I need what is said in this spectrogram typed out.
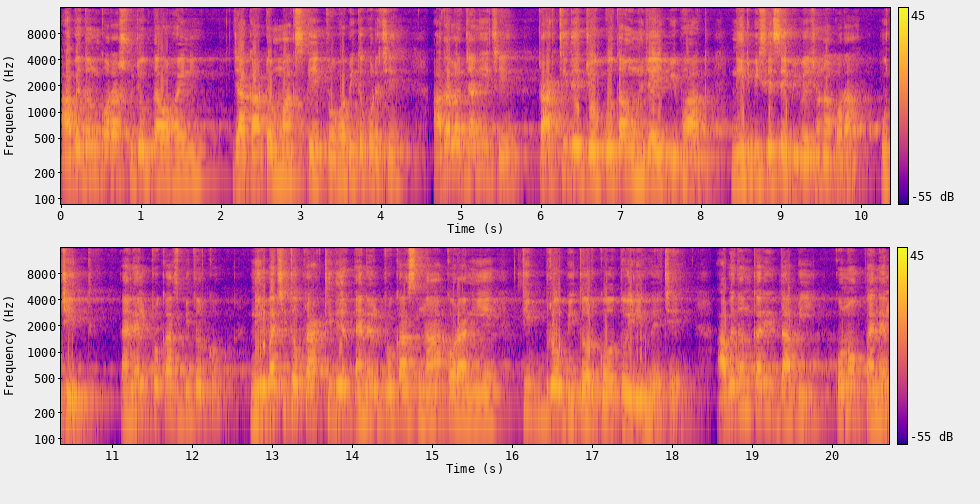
আবেদন করার সুযোগ দেওয়া হয়নি, যা কাট অফ মার্কসকে প্রভাবিত করেছে। আদালত জানিয়েছে, প্রার্থীদের যোগ্যতা অনুযায়ী বিভাগ নির্বিশেষে বিবেচনা করা উচিত। প্যানেল প্রকাশ বিতর্ক। নির্বাচিত প্রার্থীদের প্যানেল প্রকাশ না করা নিয়ে তীব্র বিতর্ক তৈরি হয়েছে। আবেদনকারীর দাবি, কোনো প্যানেল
